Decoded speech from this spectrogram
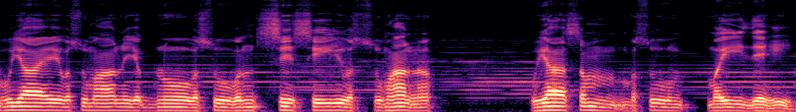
ભૂયાય વસુમાન યજ્ઞો વસુવંશી વસુમાન ભૂયાસમ વસુમયી દેહી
